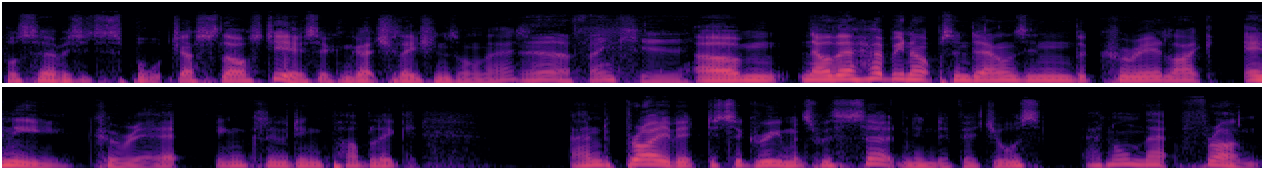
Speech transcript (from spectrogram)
for services to sport just last year. So congratulations on that. Yeah, thank you. Um, now there have been ups and downs in the career, like any career, including public and private disagreements with certain individuals. And on that front,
